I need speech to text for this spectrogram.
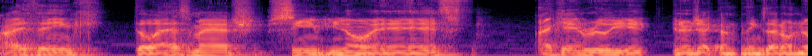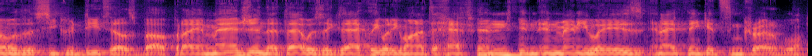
i think the last match seemed, you know, it's I can't really interject on things I don't know the secret details about, but I imagine that that was exactly what he wanted to happen in, in many ways, and I think it's incredible.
